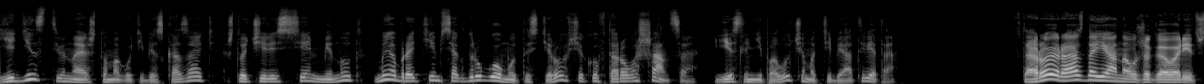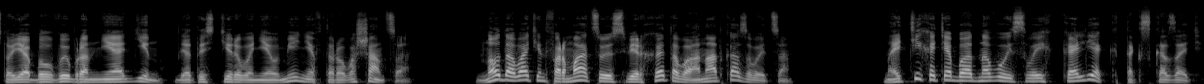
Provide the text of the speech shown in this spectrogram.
Единственное, что могу тебе сказать, что через 7 минут мы обратимся к другому тестировщику второго шанса, если не получим от тебя ответа. Второй раз Даяна уже говорит, что я был выбран не один для тестирования умения второго шанса. Но давать информацию сверх этого она отказывается. Найти хотя бы одного из своих коллег, так сказать.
